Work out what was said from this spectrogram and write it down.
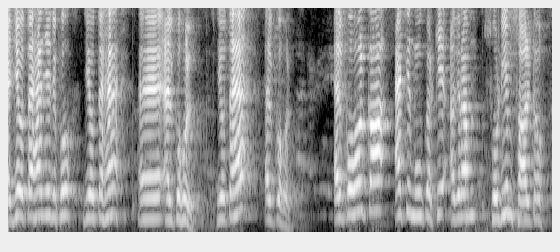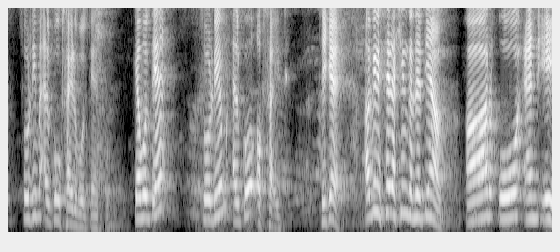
ये होता है, ये देखो, ये होता है अल्कोहल ये होता है अल्कोहल अल्कोहल का एच रिमूव करके अगर हम सोडियम साल्ट सोडियम एल्कोक्साइड बोलते हैं इसको। क्या बोलते हैं? सोडियम एल्को ऑक्साइड ठीक है? अगर इससे रिएक्शन कर देते हैं आप R O N A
